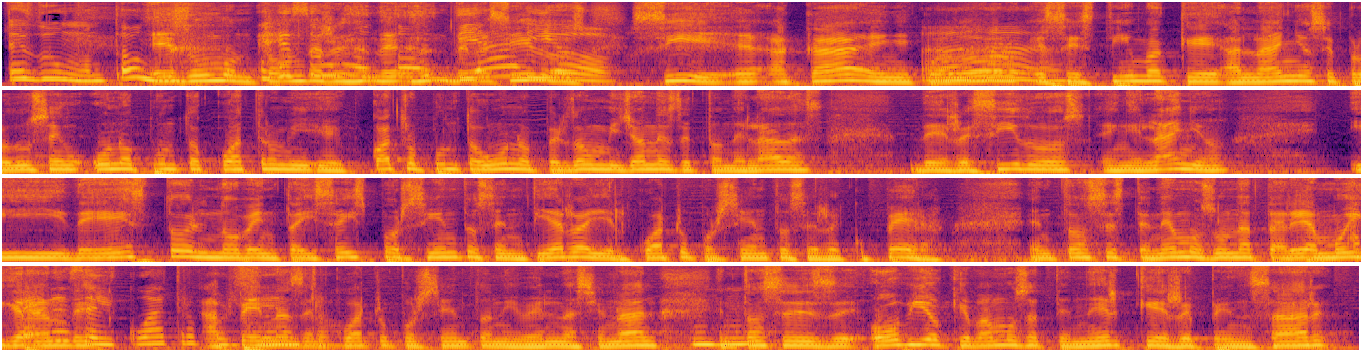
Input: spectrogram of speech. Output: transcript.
Es un montón. Es un montón, de, residuos. Sí, eh, acá en Ecuador se estima que al año se producen 1.4 4.1 eh, perdón millones de toneladas de residuos en el año y de esto el 96% se entierra y el 4% se recupera. Entonces tenemos una tarea muy apenas grande. Del 4%. Apenas del 4% a nivel nacional. Entonces, eh, obvio que vamos a tener que repensar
